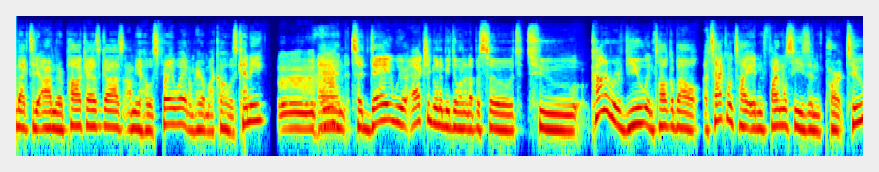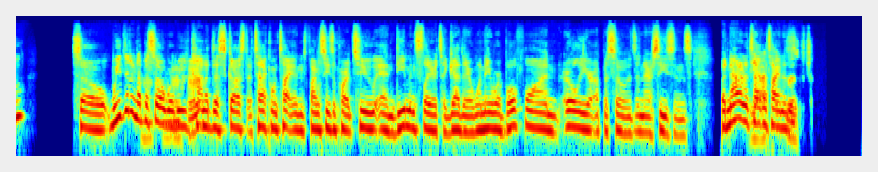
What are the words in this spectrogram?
welcome back to the I'm There podcast, guys. I'm your host, Freeway, and I'm here with my co host, Kenny. Mhm. And today we are actually going to be doing an episode to kind of review and talk about Attack on Titan final season part two. So we did an episode where we Mhm. kind of discussed Attack on Titan final season part two and Demon Slayer together when they were both on earlier episodes in their seasons. But now that Attack Yeah, on Titan it is was,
